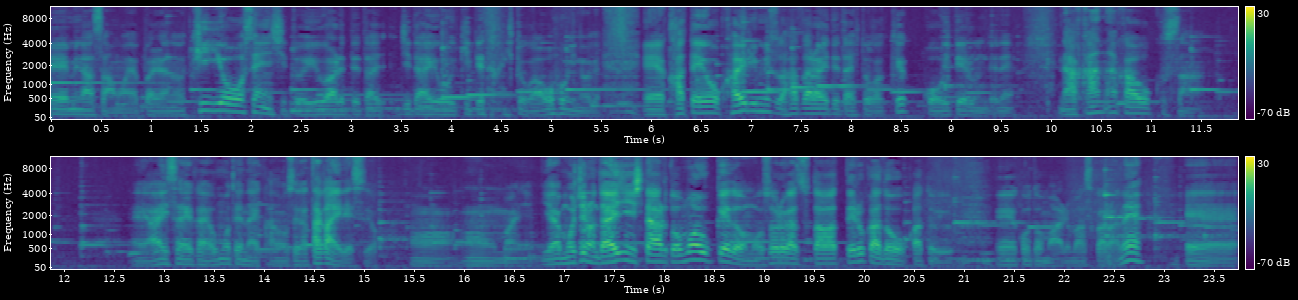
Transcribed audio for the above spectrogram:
えー、皆さんはやっぱりあの企業戦士と言われてた時代を生きてた人が多いので、えー、家庭を顧みず働いてた人が結構いてるんでねなかなか奥さんえー、愛妻会を持てない可能性が高いですよ。うん、ほんまに。いや、もちろん大事にしてあると思うけども、それが伝わってるかどうかという、えー、こともありますからね。え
